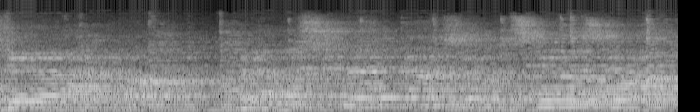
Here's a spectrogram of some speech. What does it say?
Вчера, рушит, кажется, все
